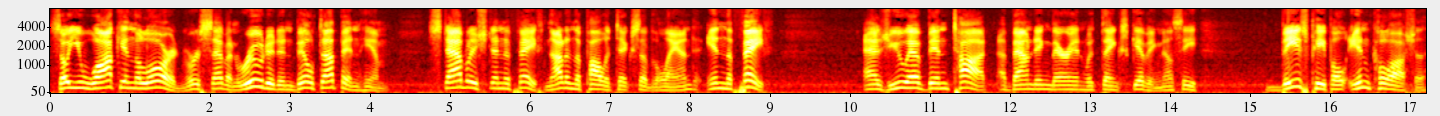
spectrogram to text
So you walk in the Lord, verse 7, rooted and built up in him, established in the faith, not in the politics of the land, in the faith as you have been taught, abounding therein with thanksgiving. Now, see, these people in Colossia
